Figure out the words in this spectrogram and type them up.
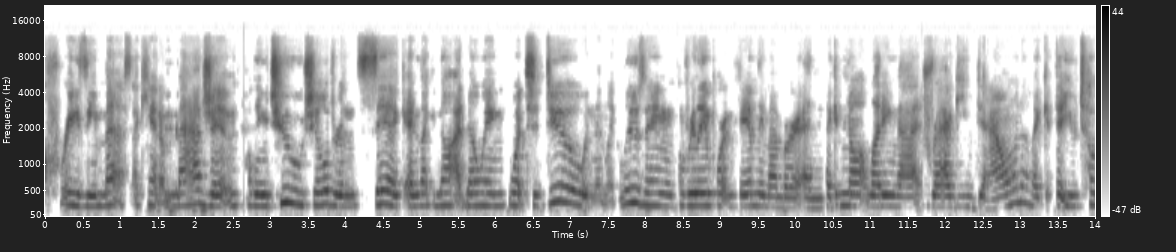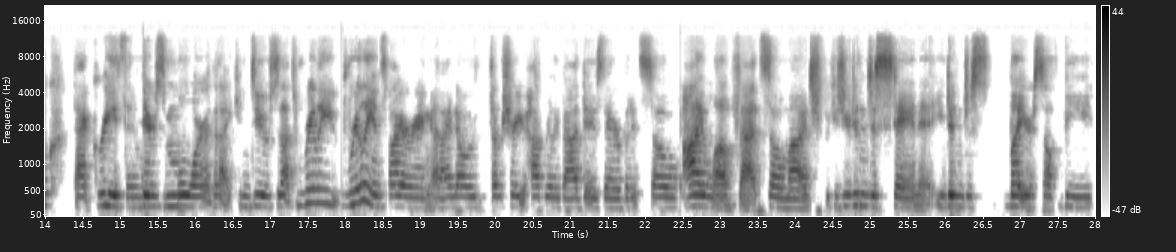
crazy mess. I can't imagine having two children sick and like not knowing what to do and then like losing a really important family member and like not letting that drag you down. Like that you took that grief and there's more that I can do. So that's really, really inspiring. And I know I'm sure you have really bad days there, but it's so, I love that so much because you didn't just stay in it. You didn't just let yourself be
